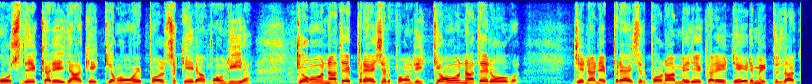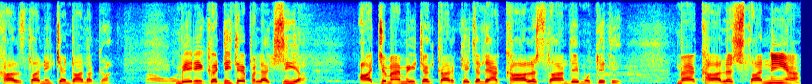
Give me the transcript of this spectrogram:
ਉਸ ਦੇ ਘਰੇ ਜਾ ਕੇ ਕਿਉਂ ਇਹ ਪੁਲਿਸ ਘੇਰਾ ਪਾਉਂਦੀ ਆ? ਕਿਉਂ ਉਹਨਾਂ ਤੇ ਪ੍ਰੈਸ਼ਰ ਪਾਉਂਦੀ? ਕਿਉਂ ਉਹਨਾਂ ਤੇ ਰੋਬ? ਜਿਨ੍ਹਾਂ ਨੇ ਪ੍ਰੈਸ਼ਰ ਪਾਉਣਾ ਮੇਰੇ ਘਰੇ 1.5 ਮੀਟਰ ਦਾ ਖਾਲਿਸਤਾਨੀ ਝੰਡਾ ਲੱਗਾ। ਮੇਰੀ ਗੱਡੀ ਤੇ ਫਲੈਕਸੀ ਆ। ਅੱਜ ਮੈਂ ਮੀਟਿੰਗ ਕਰਕੇ ਚੱਲਿਆ ਖਾਲਿਸਤਾਨ ਦੇ ਮੁੱਦੇ ਤੇ। ਮੈਂ ਖਾਲਿਸਤਾਨੀ ਆ।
